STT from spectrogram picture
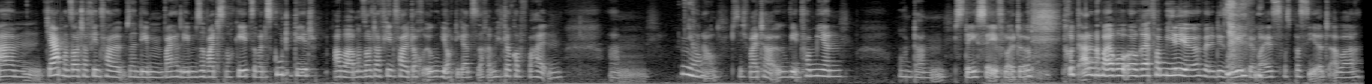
Ähm, ja, man sollte auf jeden Fall sein Leben weiterleben, soweit es noch geht, soweit es gut geht. Aber man sollte auf jeden Fall doch irgendwie auch die ganze Sache im Hinterkopf behalten. Ähm, Ja. Genau, sich weiter irgendwie informieren. Und dann stay safe, Leute. Drückt alle nochmal eure, eure Familie, wenn ihr die seht. Wer weiß, was passiert. Aber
